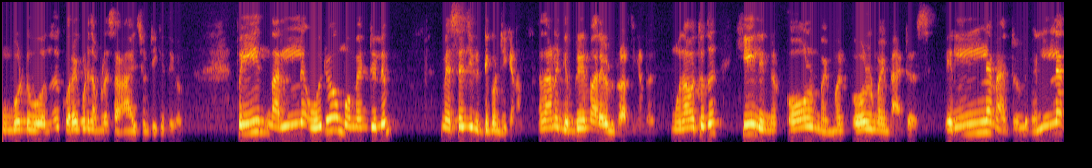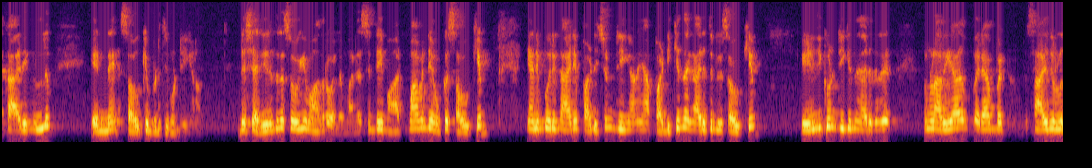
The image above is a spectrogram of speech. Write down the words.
മുമ്പോട്ട് പോകുന്നത് കുറെ കൂടി നമ്മളെ സഹായിച്ചുകൊണ്ടിരിക്കും ദൈവം. അപ്പൊ ഈ നല്ല ഓരോ മൊമെന്റിലും മെസ്സേജ് കിട്ടിക്കൊണ്ടിരിക്കണം. അതാണ് ഗബ്രിയൽ മാലകൾ പ്രാർത്ഥിക്കേണ്ടത്. മൂന്നാമത്തത് heal in all my all my matters എല്ലാ മാറ്ററിലും എല്ലാ കാര്യങ്ങളിലും എന്നെ സൗഖ്യപ്പെടുത്തിക്കൊണ്ടിരിക്കണം. എന്റെ ശരീരത്തിന്റെ സൗഖ്യം മാത്രമല്ല മനസ്സിന്റെയും ആത്മാവിന്റെയും ഒക്കെ സൗഖ്യം. ഞാനിപ്പോൾ ഒരു കാര്യം പഠിച്ചുകൊണ്ടിരിക്കുകയാണ് ഞാൻ പഠിക്കുന്ന കാര്യത്തിന്റെ ഒരു സൗഖ്യം എഴുതിക്കൊണ്ടിരിക്കുന്ന കാര്യത്തിൽ നമ്മൾ അറിയാതെ വരാൻ പറ്റ സാധ്യതയുള്ള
